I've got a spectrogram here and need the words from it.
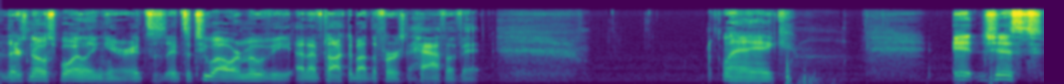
there's no spoiling here. It's it's a two hour movie, and I've talked about the first half of it. Like it just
